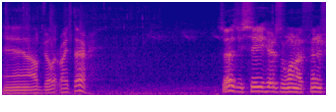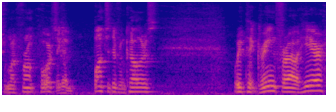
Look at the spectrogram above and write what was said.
And I'll drill it right there. So as you see, here's the one I finished for my front porch. I got a bunch of different colors. We picked green for out here.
